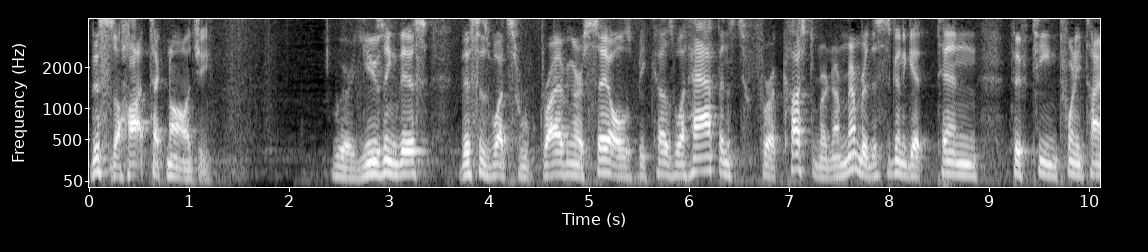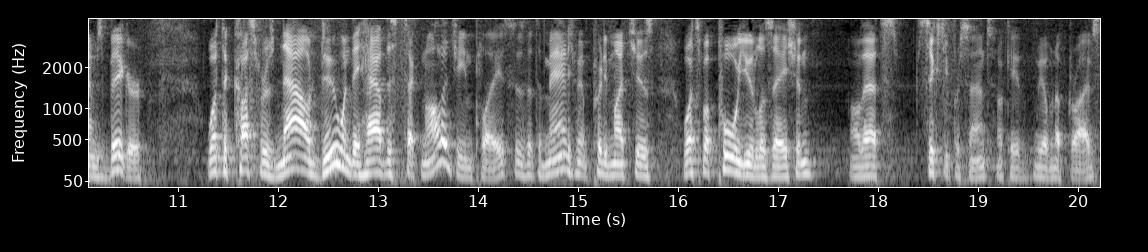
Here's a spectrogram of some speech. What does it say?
This is a hot technology. We are using this. This is what's driving our sales because what happens for a customer, now remember, this is going to get 10, 15, 20 times bigger. What the customers now do when they have this technology in place is that the management pretty much is what's my pool utilization? Well, that's 60%. Okay, we have enough drives.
